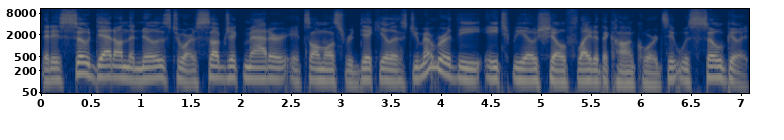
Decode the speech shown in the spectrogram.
that is so dead on the nose to our subject matter, it's almost ridiculous. Do you remember the HBO show Flight of the Conchords? It was so good.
